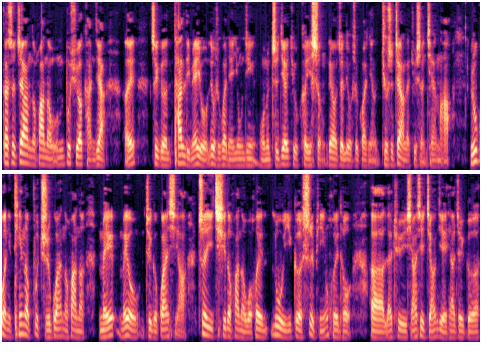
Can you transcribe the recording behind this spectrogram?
但是这样的话呢，我们不需要砍价，哎，这个它里面有六十块钱佣金，我们直接就可以省掉这六十块钱，就是这样来去省钱了啊。如果你听的不直观的话呢，没没有这个关系啊。这一期的话呢，我会录一个视频，回头呃来去详细讲解一下这个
